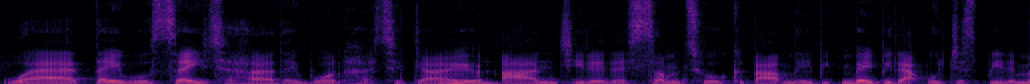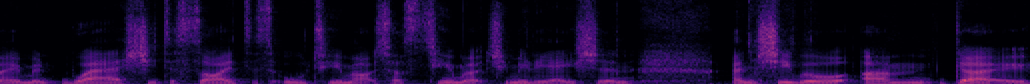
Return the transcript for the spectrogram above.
where they will say to her they want her to go. Mm. And, you know, there's some talk about maybe maybe that will just be the moment where she decides it's all too much, that's too much humiliation, and she will um, go.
